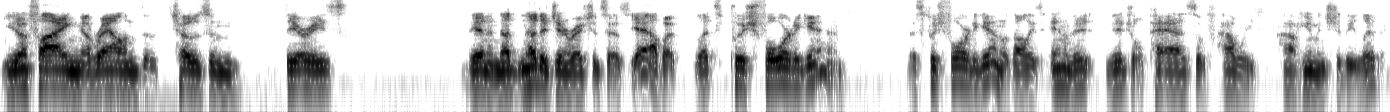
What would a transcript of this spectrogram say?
unifying around the chosen theories. Then ano- another generation says, "Yeah, but let's push forward again. Let's push forward again with all these individual paths of how we how humans should be living."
